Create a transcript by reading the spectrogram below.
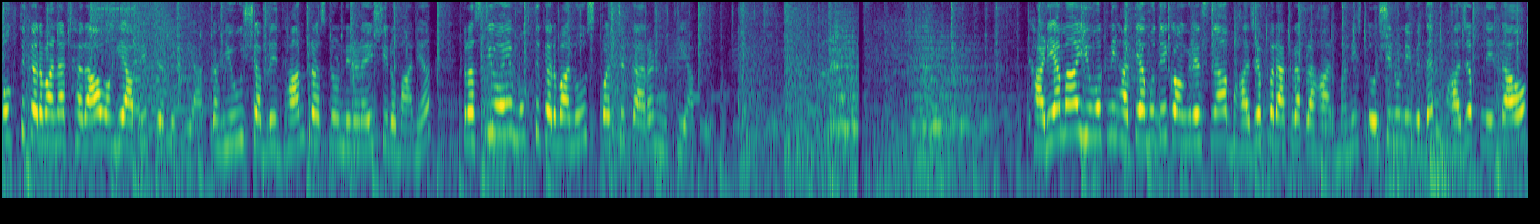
મુક્ત કરવાના ઠરાવ અંગે આપી પ્રતિક્રિયા. કહ્યું, શબરીધામ ટ્રસ્ટનો નિર્ણય શિરોમાન્ય. ટ્રસ્ટીઓએ મુક્ત કરવાનું સ્પષ્ટ કારણ નથી આપ્યું. ખાડિયામાં યુવકની હત્યા મુદ્દે કોંગ્રેસના ભાજપ પર આકરા પ્રહાર. મનીષ દોશીનું નિવેદન ભાજપ નેતાઓ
